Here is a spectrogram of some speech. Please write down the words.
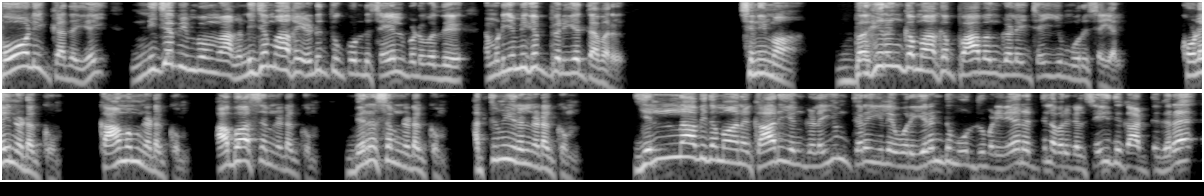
போலி கதையை நிஜ பிம்பமாக நிஜமாக எடுத்துக்கொண்டு செயல்படுவது நம்முடைய மிகப்பெரிய தவறு. சினிமா பகிரங்கமாக பாவங்களை செய்யும் ஒரு செயல். கொலை நடக்கும் காமம் நடக்கும் ஆபாசம் நடக்கும் விரசம் நடக்கும் அத்துமீறல் நடக்கும். எல்லா விதமான காரியங்களையும் திரையிலே ஒரு இரண்டு மூன்று மணி நேரத்தில் அவர்கள் செய்து காட்டுகிற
